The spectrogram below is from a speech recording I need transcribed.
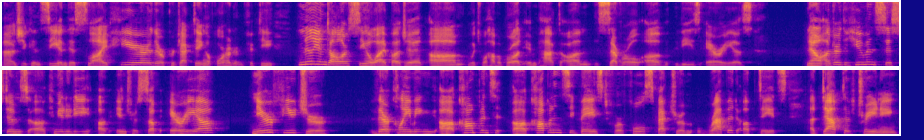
As you can see in this slide here, they're projecting a $450 million COI budget, um, which will have a broad impact on several of these areas. Now, under the Human Systems uh, Community of Interest sub-area, near future, they're claiming uh, uh, competency-based for full spectrum rapid updates, adaptive training,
